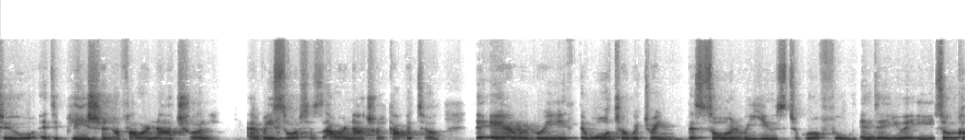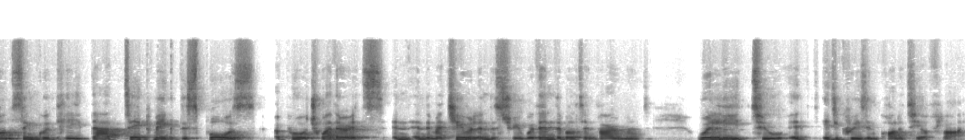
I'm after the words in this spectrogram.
to a depletion of our natural uh, resources, our natural capital, the air we breathe, the water we drink, the soil we use to grow food in the UAE. So, consequently, that take, make, dispose approach, whether it's in, in the material industry, within the built environment, will lead to a, a decrease in quality of life.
